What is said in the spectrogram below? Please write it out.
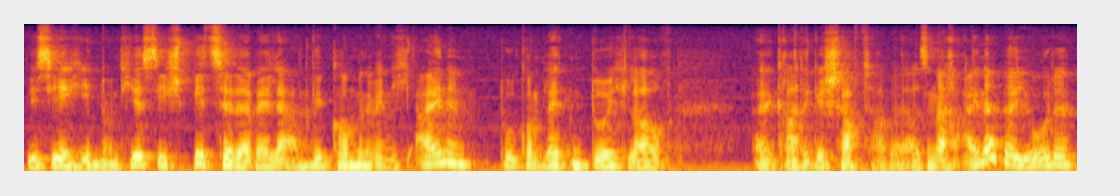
bis hierhin. Und hier ist die Spitze der Welle angekommen, wenn ich einen kompletten Durchlauf äh, gerade geschafft habe. Also nach einer Periode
